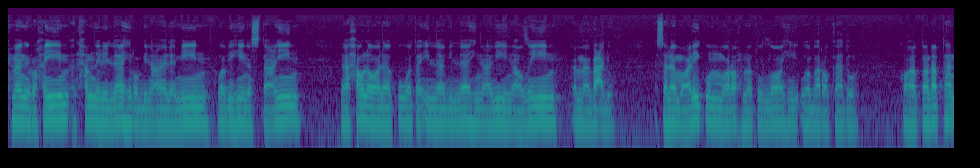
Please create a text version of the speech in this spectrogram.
الرحمن الرحيم الحمد لله رب العالمين وبه نستعين لا حول ولا قوة إلا بالله العلي العظيم أما بعد السلام عليكم ورحمة الله وبركاته ขอต้อนรับท่าน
